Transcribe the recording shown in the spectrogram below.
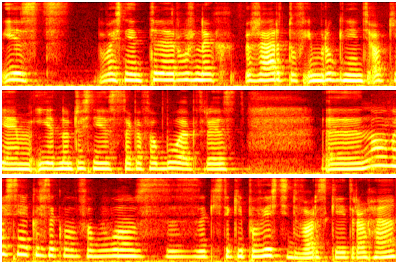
jest właśnie tyle różnych żartów i mrugnięć okiem i jednocześnie jest taka fabuła, która jest e, no właśnie jakoś taką fabułą z, z jakiejś takiej powieści dworskiej trochę.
